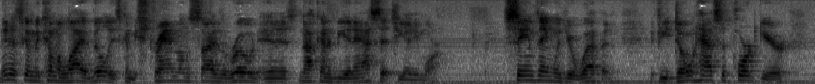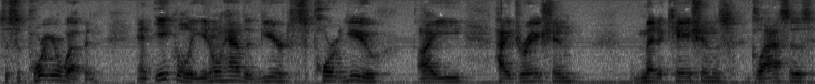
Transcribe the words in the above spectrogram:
then it's going to become a liability. It's going to be stranded on the side of the road and it's not going to be an asset to you anymore. Same thing with your weapon. If you don't have support gear to support your weapon, and equally you don't have the gear to support you i.e. hydration medications glasses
